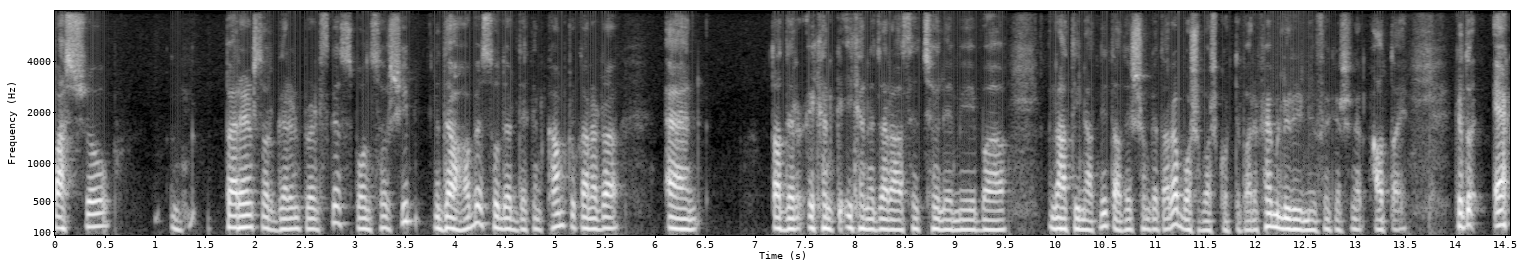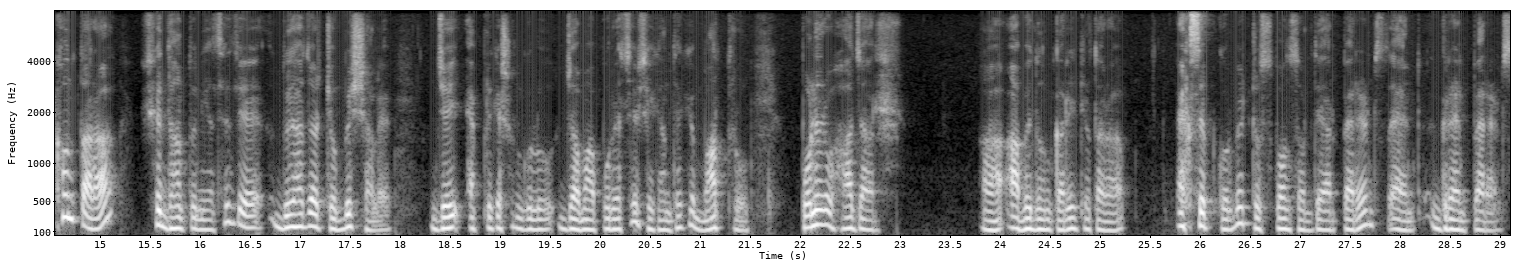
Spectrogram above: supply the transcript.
পাঁচশো প্যারেন্টস অর গ্র্যান্ড প্যারেন্টসকে স্পন্সরশিপ দেওয়া হবে so that they can come to Canada and তাদের এখানে যারা আছে, ছেলে, মেয়ে বা নাতি, নাতনি, তাদের সঙ্গে তারা বসবাস করতে পারে ফ্যামিলি রিউনিফিকেশনের আওতায়। কিন্তু এখন তারা সিদ্ধান্ত নিয়েছে যে দু হাজার চব্বিশ সালে যেই অ্যাপ্লিকেশনগুলো জমা পড়েছে, সেখান থেকে মাত্র পনেরো হাজার আবেদনকারীকে তারা অ্যাকসেপ্ট করবে to sponsor their parents and grandparents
